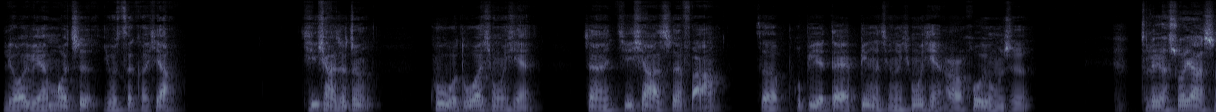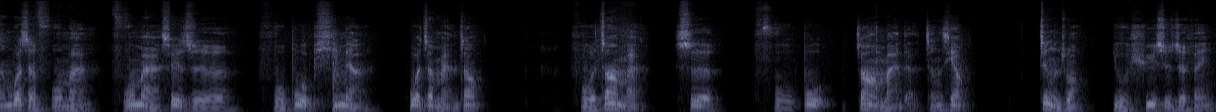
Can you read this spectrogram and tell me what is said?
燎原莫治，由此可下。急下之症，故多凶险，然急下之法，则不必待病情凶险而后用之。这里要说一下什么是腹满，腹满是指腹部皮满或者满胀，腹胀满是腹部胀满的征象。症状有虚实之分，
